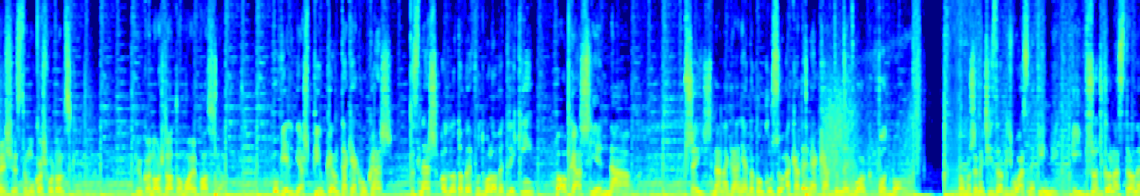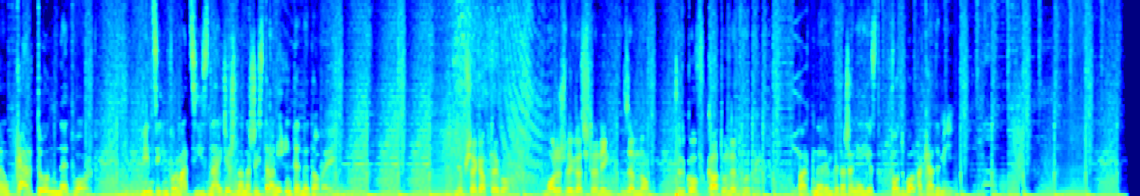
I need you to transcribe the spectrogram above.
Cześć, jestem Łukasz Podolski. Piłka nożna to moja pasja. Uwielbiasz piłkę tak jak Łukasz? Znasz odlotowe futbolowe triki? Pokaż je nam! Przyjdź na nagrania do konkursu Akademia Cartoon Network Football. Pomożemy Ci zrobić własny filmik i wrzuć go na stronę Cartoon Network. Więcej informacji znajdziesz na naszej stronie internetowej. Nie przegap tego. Możesz wygrać trening ze mną. Tylko w Cartoon Network. Partnerem wydarzenia jest Football Academy.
